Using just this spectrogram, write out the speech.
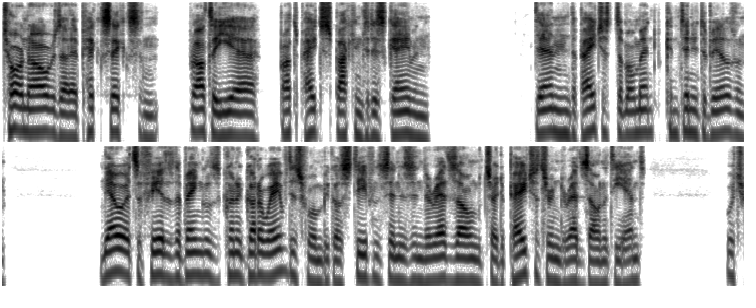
turnovers and a pick six and brought the uh, brought the Patriots back into this game. And then the Patriots, the momentum continued to build. And now it's a fear that the Bengals kind of got away with this one because Stevenson is in the red zone. Sorry, the Patriots are in the red zone at the end, which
